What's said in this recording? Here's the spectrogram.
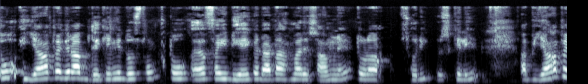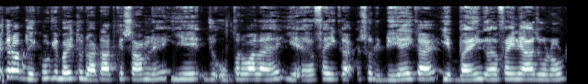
तो यहाँ पे अगर आप देखेंगे दोस्तों तो एफ़ आई डी आई का डाटा हमारे सामने थोड़ा सॉरी उसके लिए। अब यहाँ पे अगर आप देखोगे भाई तो डाटा आपके सामने है। ये जो ऊपर वाला है, ये एफआई का सॉरी डीआई का है। ये बाइंग एफआई ने आज अराउंड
